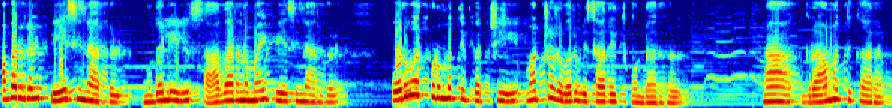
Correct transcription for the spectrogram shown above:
அவர்கள் பேசினார்கள். முதலில் சாதாரணமாய் பேசினார்கள். ஒருவர் குடும்பத்தை பற்றி மற்றொருவர் விசாரித்துக் கொண்டார்கள். நான் கிராமத்துக்காரன்.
